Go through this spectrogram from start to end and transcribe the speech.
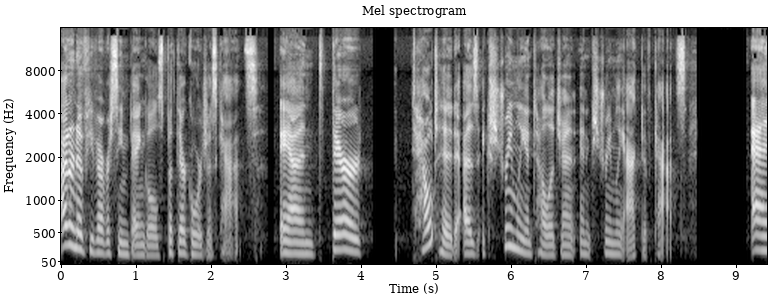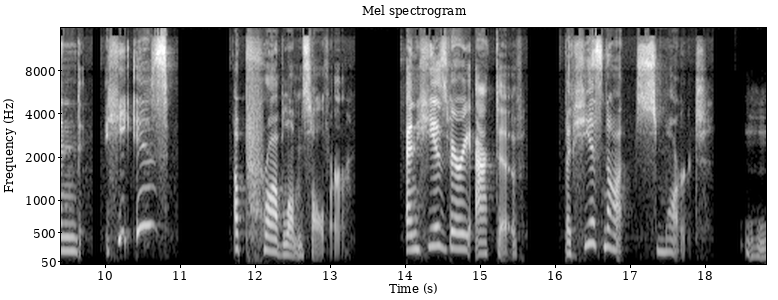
I don't know if you've ever seen Bengals, but they're gorgeous cats. And they're touted as extremely intelligent and extremely active cats. And he is a problem solver. And he is very active, but he is not smart. hmm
